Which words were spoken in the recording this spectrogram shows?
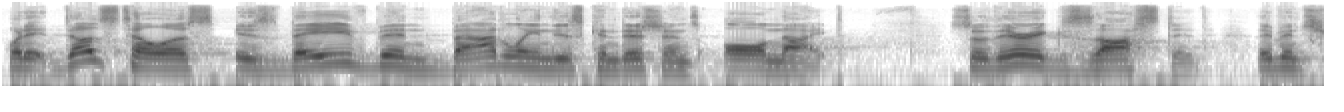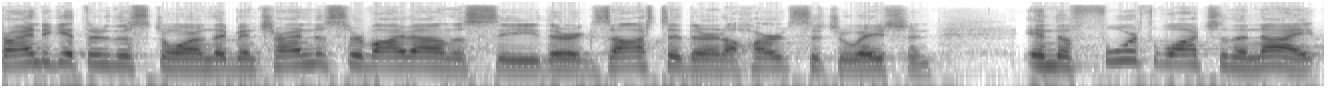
What it does tell us is they've been battling these conditions all night. So they're exhausted. They've been trying to get through the storm. They've been trying to survive out on the sea. They're exhausted. They're in a hard situation. In the fourth watch of the night,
